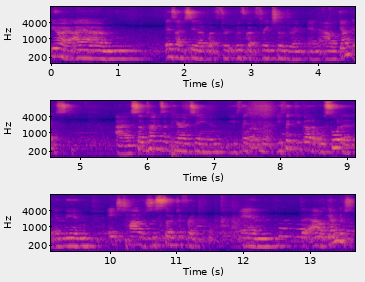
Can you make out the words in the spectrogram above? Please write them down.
you know, I um, as I said, I've got th- we've got three children, and our youngest. Uh, sometimes in parenting, you think you think you got it all sorted, and then each child is just so different. And the, our youngest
